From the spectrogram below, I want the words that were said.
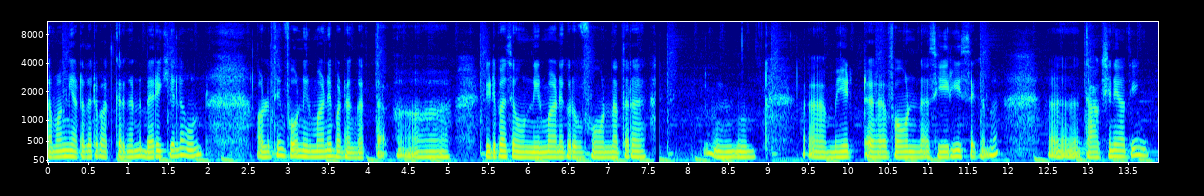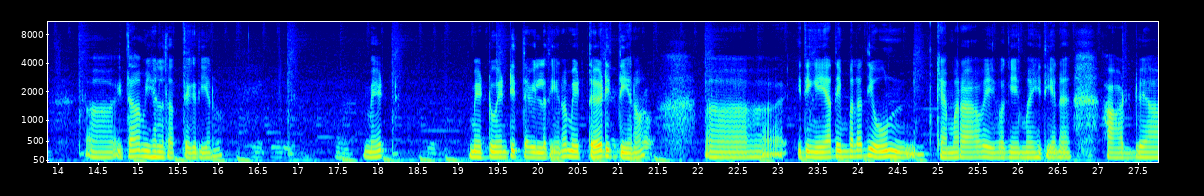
තමන් යටතට පත් කරගන්න බැරි කියලා උන් අලුතින් ෆෝන් නිර්මාණය පටන් ගත්තා. ඉට පස උන් නිර්මාණය කරු ෆෝන් අතර මේට් ෆෝන් සීරීස් එකම තාක්ෂණය අතින් ඉතා මිහල තත්වක තියෙනවා. මේට් මෙට්ටුවෙන්ටිත් ඇවිල්ල තියෙන මෙට් තඩිත් තියෙනවා. ඉතින් ඒ අතින් බලදි ඔවුන් කැමරාව ඒ වගේම හිතියෙන හාඩ්වයා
